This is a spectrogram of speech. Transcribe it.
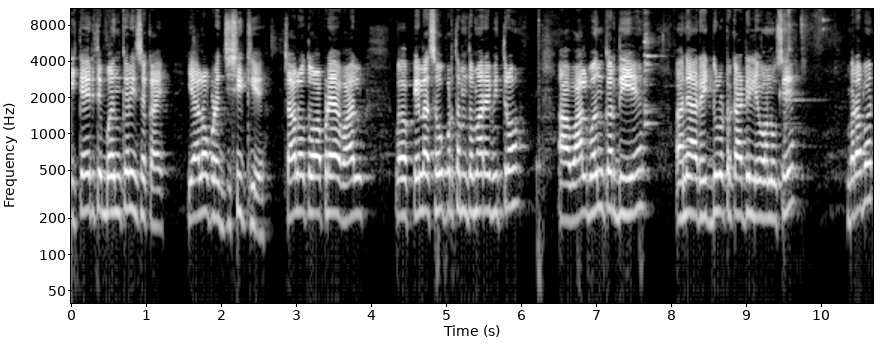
એ કઈ રીતે બંધ કરી શકાય એ હાલો આપણે શીખીએ. ચાલો તો આપણે આ વાલ પહેલાં સૌપ્રથમ તમારે મિત્રો, આ વાલ બંધ કરી દઈએ અને આ રેગ્યુલેટર કાઢી લેવાનું છે. બરાબર?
